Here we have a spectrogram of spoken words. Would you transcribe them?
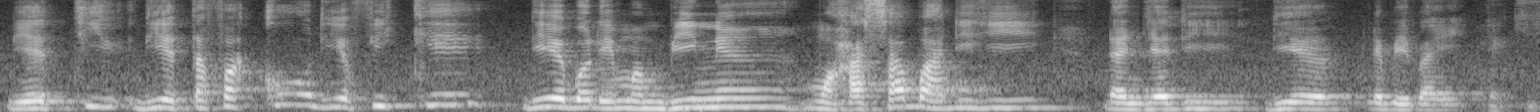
dia dia tafakur, dia fikir, dia boleh membina muhasabah diri dan jadi dia lebih baik lagi.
